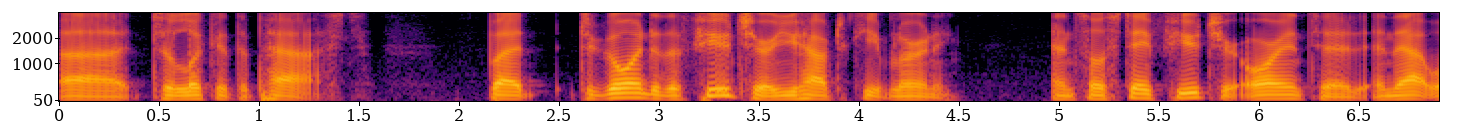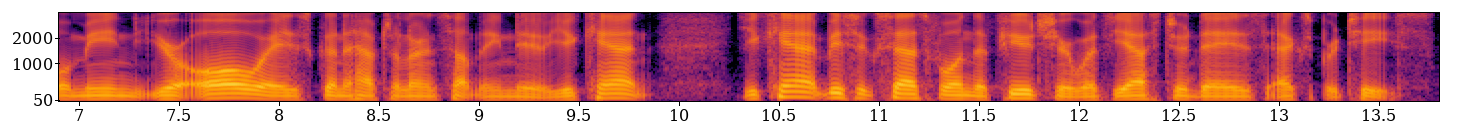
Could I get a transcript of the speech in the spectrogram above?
uh, to look at the past, but to go into the future, you have to keep learning. And so stay future oriented, and that will mean you're always going to have to learn something new. You can't you can't be successful in the future with yesterday's expertise.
